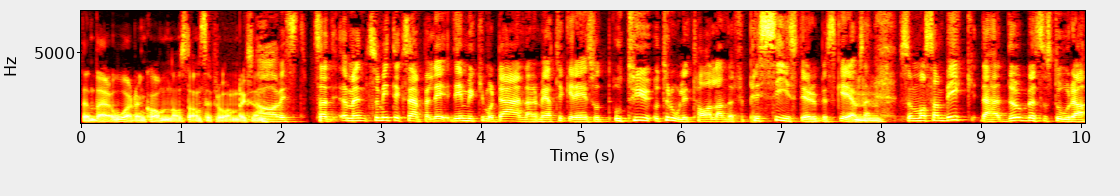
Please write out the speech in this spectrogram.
den där orden kom någonstans ifrån. Liksom. Ja, visst. Så, att, men, så mitt exempel, det, det är mycket modernare, men jag tycker det är så otroligt talande för precis det du beskrev. Så, här. så Mosambik, det här dubbelt så stora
